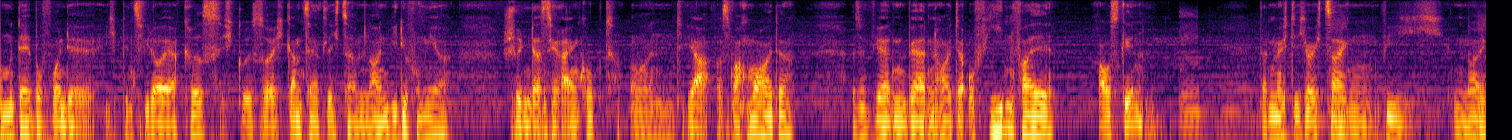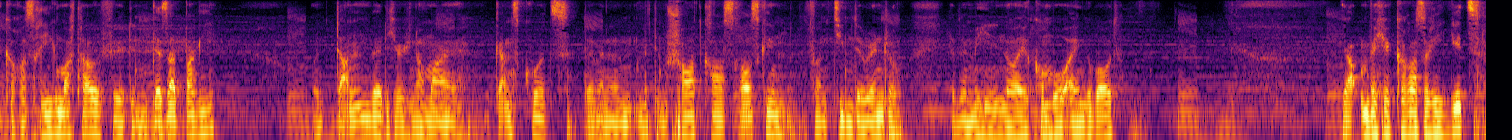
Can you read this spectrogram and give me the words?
Modellbaufreunde, ich bin's wieder, euer Chris. Ich grüße euch ganz herzlich zu einem neuen Video von mir. Schön, dass ihr reinguckt. Und ja, was machen wir heute? Also wir werden, werden heute auf jeden Fall rausgehen. Dann möchte ich euch zeigen, wie ich eine neue Karosserie gemacht habe für den Desert Buggy. Und dann werde ich euch nochmal ganz kurz, wenn wir dann mit dem Shortcast rausgehen von Team Derango. Ich habe nämlich eine neue Combo eingebaut. Ja, um welche Karosserie geht's?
